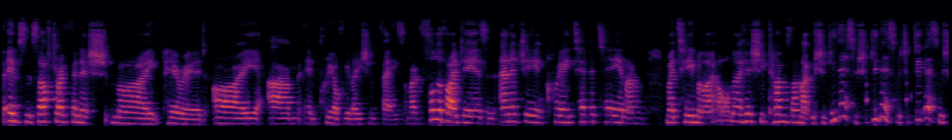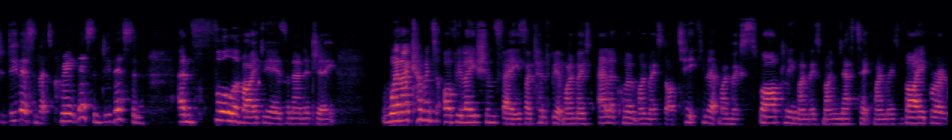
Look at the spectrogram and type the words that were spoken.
for instance, after I finish my period, I am in pre-ovulation phase, and I'm full of ideas and energy and creativity. And I'm my team are like, "Oh no, here she comes!" And I'm like, "We should do this. We should do this. We should do this. We should do this. And let's create this and do this." And and full of ideas and energy when I come into ovulation phase, I tend to be at my most eloquent, my most articulate, my most sparkly, my most magnetic, my most vibrant.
